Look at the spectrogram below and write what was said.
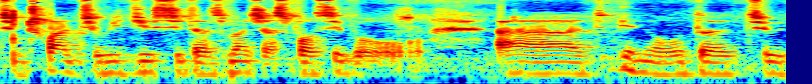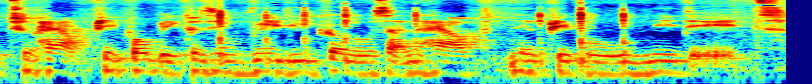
to try to reduce it as much as possible uh, in order to, to help people because it really goes and help you people who need it.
